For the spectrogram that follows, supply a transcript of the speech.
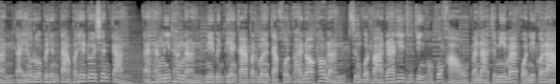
นั้น แต่ยังรวมไปถึงต่างประเทศด้วยเช่นกัน แต่ทั้งนี้ทั้งนั้นนี่เป็นเพียงการประเมินจากคนภายนอกเท่านั้น ซึ่งบทบาทหน้าที่จริง ๆ ของพวกเขา มันอาจจะมีมากกว่านี้ก็ได้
